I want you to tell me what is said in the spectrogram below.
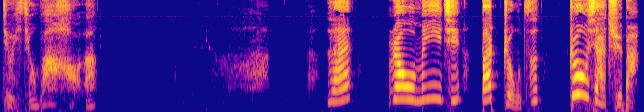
就已经挖好了。来，让我们一起把种子种下去吧！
